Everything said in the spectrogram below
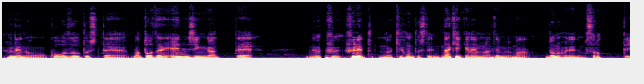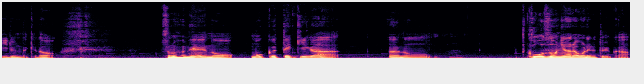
船の構造として、まあ、当然エンジンがあって船の基本としてなきゃいけないものは全部まあどの船でも揃っているんだけどその船の目的があの構造に現れるというか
